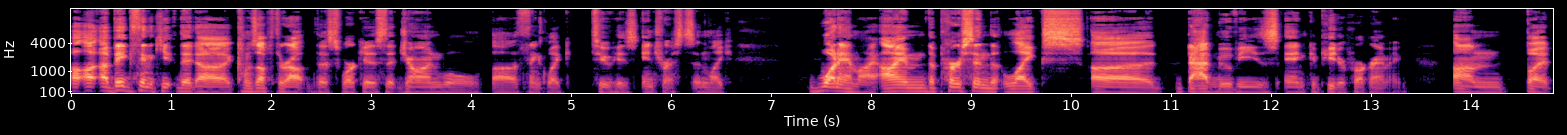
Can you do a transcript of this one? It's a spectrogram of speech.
a- a, big thing that that uh comes up throughout this work is that John will uh think like to his interests and like what am I? I'm the person that likes uh bad movies and computer programming. Um, but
